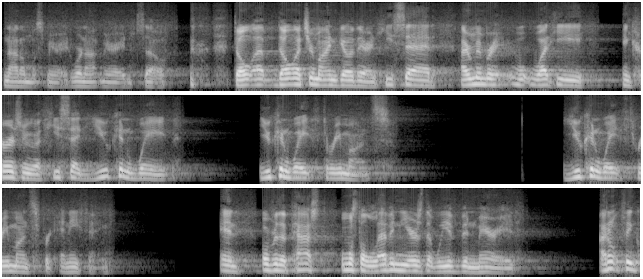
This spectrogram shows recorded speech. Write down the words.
not almost married. We're not married. So don't let, don't let your mind go there. And he said, I remember what he encouraged me with. He said, You can wait. You can wait three months. You can wait three months for anything. And over the past almost 11 years that we've been married, I don't think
